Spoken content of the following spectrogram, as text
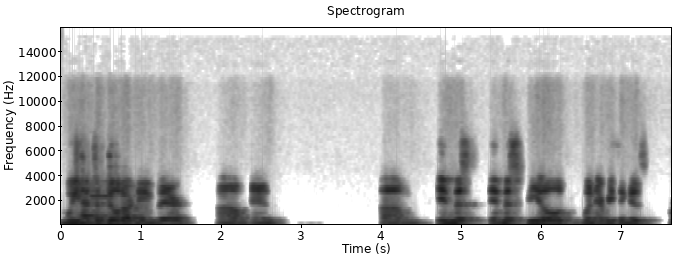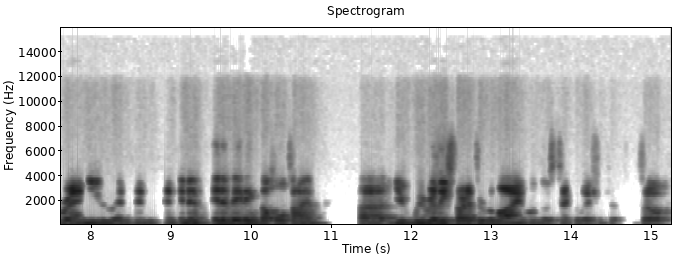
we had to build our name there. Um, and um, in this in this field, when everything is brand new and and, and inno- innovating the whole time, uh, you we really started to rely on those tech relationships. So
